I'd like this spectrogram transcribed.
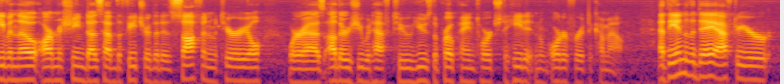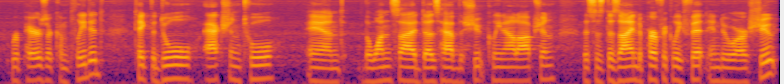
even though our machine does have the feature that is softened material whereas others you would have to use the propane torch to heat it in order for it to come out. At the end of the day, after your repairs are completed, take the dual action tool and the one side does have the chute clean out option. This is designed to perfectly fit into our chute.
